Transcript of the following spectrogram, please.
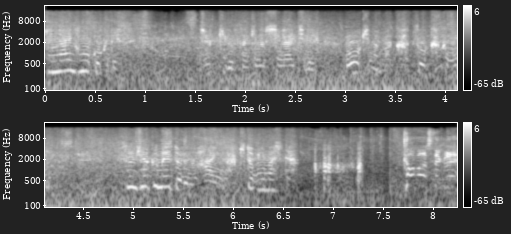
被害報告です。10キロ先の市街地で大きな爆発を確認。数百メートルの範囲が吹き飛びました。カバーしてくれ。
